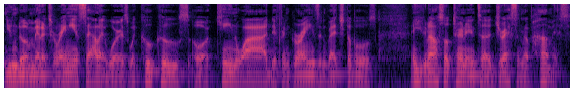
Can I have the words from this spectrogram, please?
you can do a Mediterranean salad where it's with couscous or quinoa, different grains and vegetables, and you can also turn it into a dressing of hummus.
